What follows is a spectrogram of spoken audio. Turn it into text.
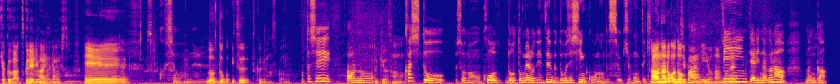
曲が作れるようになりました、へえそっかシャワーね。どどこいつ作りますか？私あの時はさんは。歌詞とそのコードとメロディー全部同時進行なんですよ基本的に。ああなるほど。一番いいよなそビれーンってやりながらなんか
